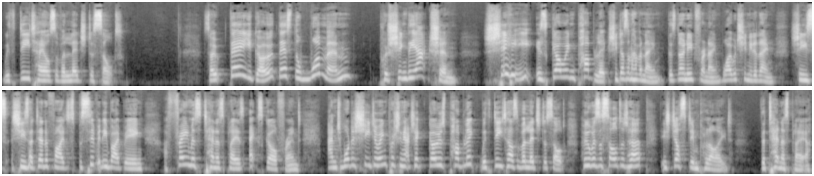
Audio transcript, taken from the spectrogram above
with details of alleged assault. So there you go. There's the woman pushing the action. She is going public. She doesn't have a name. There's no need for a name. Why would she need a name? She's she's identified specifically by being a famous tennis player's ex-girlfriend. And what is she doing? Pushing that chick goes public with details of alleged assault. Who has assaulted her? Is just implied. The tennis player.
